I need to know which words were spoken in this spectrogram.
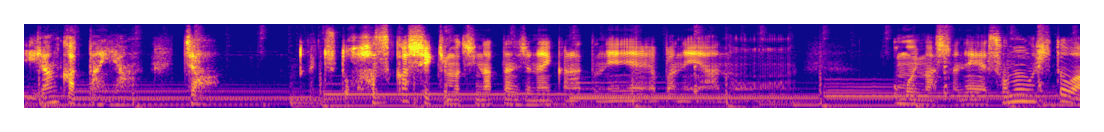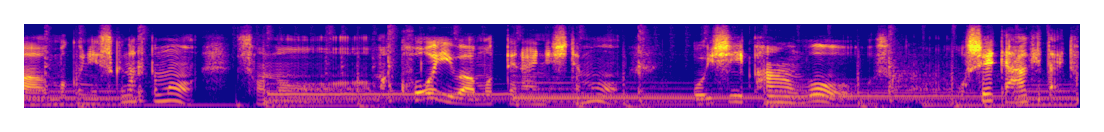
いらんかったんやん。じゃあ、ちょっと恥ずかしい気持ちになったんじゃないかなとね、やっぱね、あの思いましたね。その人は僕に少なくとも、その、まあ、好意は持ってないにしても、美味しいパンをその教えてあげたいと。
